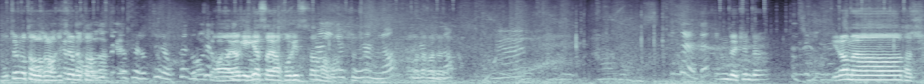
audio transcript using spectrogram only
노틸부터 보자. 노틸부터. 어, 노틸 노틸 노틸 노틸 노틸. 어 여기 이겼어요. 거기. 나 봐봐. 이게? 가자 가자. 그냥요? 힘 듯? 킨들 킨들. 이러면 다시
